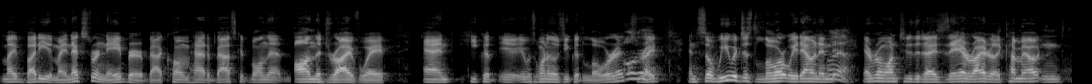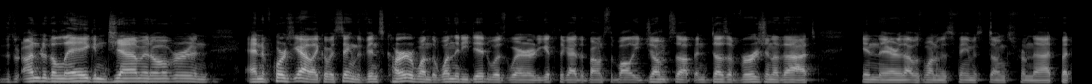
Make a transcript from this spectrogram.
my buddy, my next door neighbor back home had a basketball net on the driveway. And he could, it was one of those you could lower it, Oh, yeah. right? And so we would just lower it way down, and Oh, yeah. everyone wanted to do the Isaiah rider like come out and under the leg and jam it over. And and of course, yeah, like I was saying, the Vince Carter one, the one that he did was where you get to the guy that bounced the ball, he jumps up and does a version of that in there. That was one of his famous dunks from that. But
